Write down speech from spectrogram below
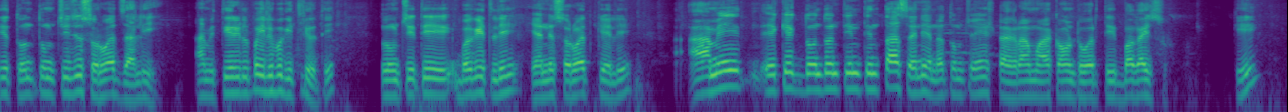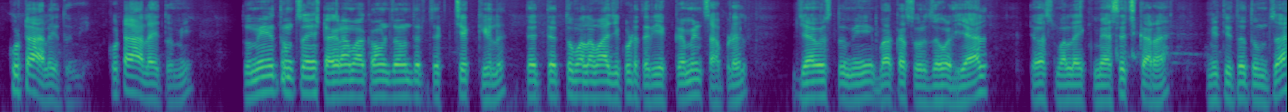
तिथून तुमची जी सुरुवात झाली आम्ही ती रील पहिली बघितली होती. तुमची ती बघितली यांनी सुरुवात केली. आम्ही एक एक दोन दोन तीन तीन तासाने ना तुमच्या इंस्टाग्राम अकाउंटवरती बघायचो की कुठं आलाय तुम्ही? कुठं आलाय तुम्ही? तुम्ही तुमचं इंस्टाग्राम अकाउंट जाऊन जर चेक चेक केलं त्यात त्यात तुम्हाला माझी कुठंतरी एक कमेंट सापडेल. ज्यावेळेस तुम्ही बाकासूरजवळ याल त्यावेळेस मला एक मेसेज करा. मी तिथं तुमचा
